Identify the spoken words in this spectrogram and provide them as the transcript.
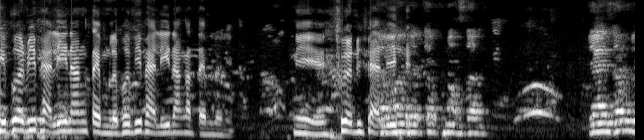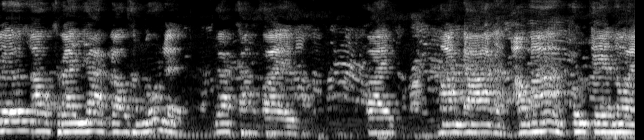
มีเพื่อนพี่แพรรี่นั่งเต็มเลยเพื่อนพี่แพรรี่นั่งกันเต็มเลยนี่ นี่เพื่อนพี่แพรรี่แล้วก็จะจบนอกเสใหญ่สำเริงเอาใครญาติเราทางโน้นเลยญาติทางไฟไฟมารดาน่ะเอามาคนเจหน่อย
